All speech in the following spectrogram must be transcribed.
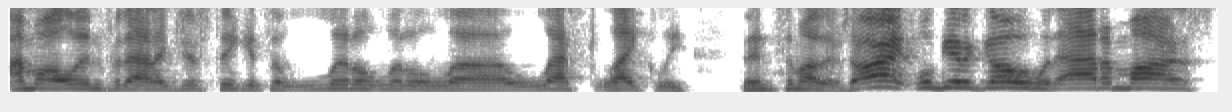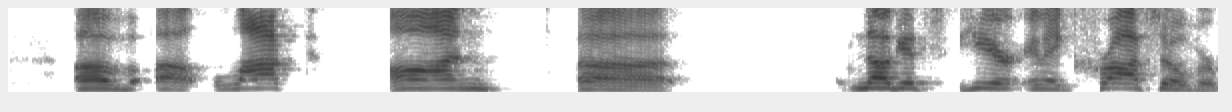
I'm all in for that. I just think it's a little, little uh, less likely than some others. All right, we'll get it going with Adam Mares of uh, Locked On uh, Nuggets here in a crossover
